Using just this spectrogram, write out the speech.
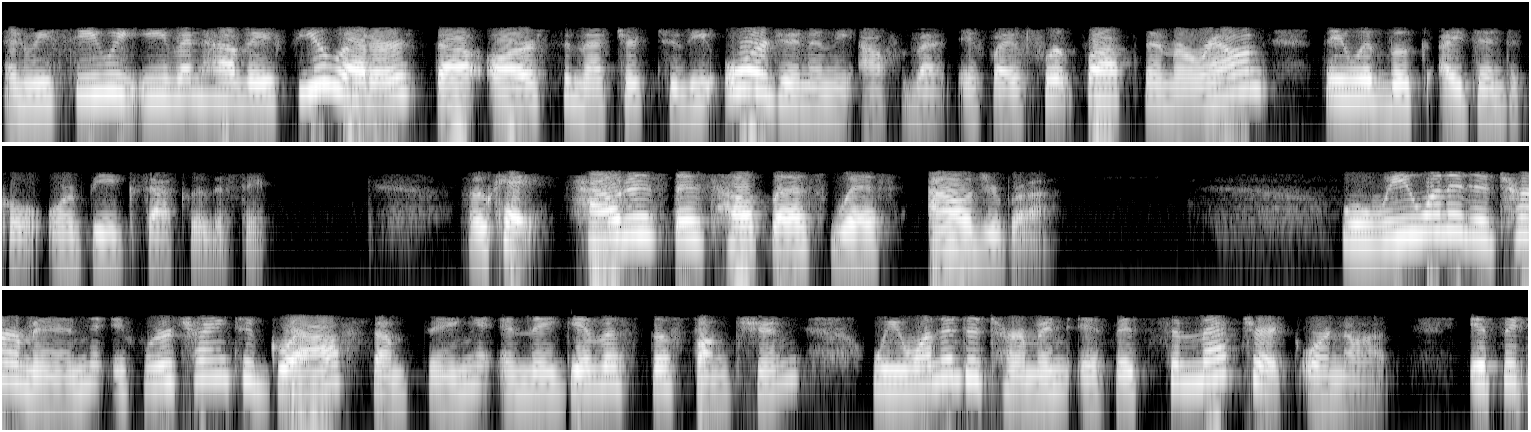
And we see we even have a few letters that are symmetric to the origin in the alphabet. If I flip-flop them around, they would look identical or be exactly the same. Okay, how does this help us with algebra? Well, we want to determine if we're trying to graph something and they give us the function, we want to determine if it's symmetric or not. If it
